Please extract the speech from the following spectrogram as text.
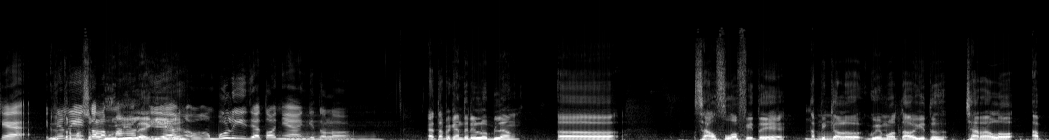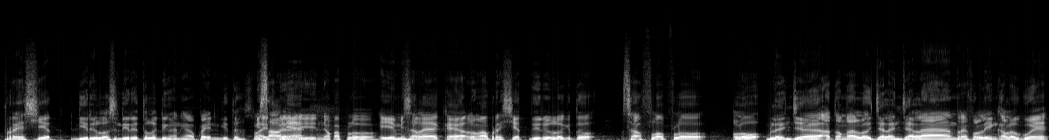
Kayak Itu ini nih kelemahan bully lagi iya, ya? nge- ngebully jatuhnya gitu loh. Eh tapi kan tadi lo bilang eh self love itu ya. Tapi kalau gue mau tahu gitu cara lo appreciate diri lo sendiri tuh lo dengan ngapain gitu? Selain misalnya dari nyokap lo. Iya misalnya kayak lo appreciate diri lo gitu self love lo lo belanja atau enggak lo jalan-jalan traveling kalau gue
